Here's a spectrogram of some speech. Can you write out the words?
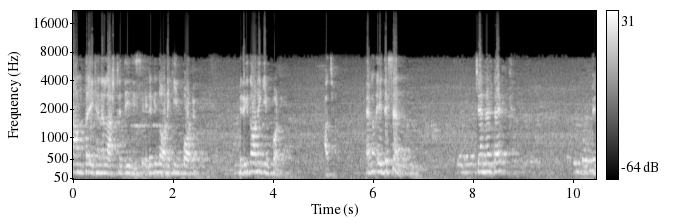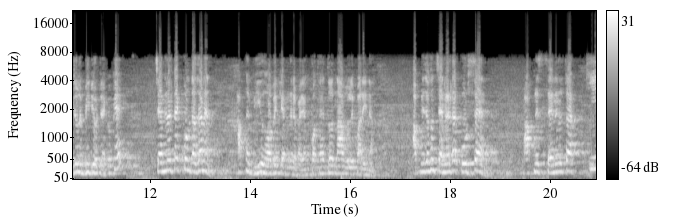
নামটা এখানে লাস্টে দিয়ে দিছে। এটা কিন্তু অনেক ইম্পর্টেন্ট এটা কিন্তু অনেক ইম্পর্টেন্ট আচ্ছা এখন এই দেখছেন? চ্যানেল ট্যাগ এটা হলো video tag okay channel tag কোনটা জানেন? আপনার ভিউ হবে কেমনে ভাই? আমি কথায় তো না বলে পারি না। আপনি যখন চ্যানেলটা করছেন আপনি চ্যানেলটা কি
